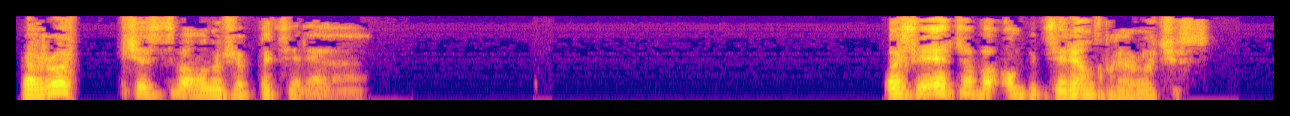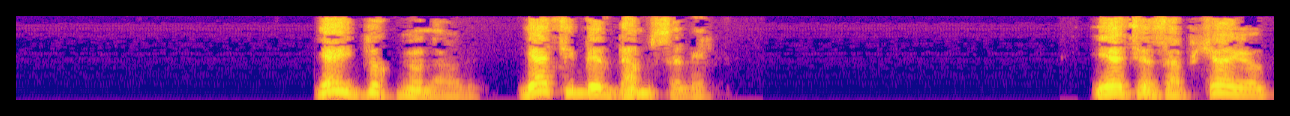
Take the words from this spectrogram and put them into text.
Пророчество он уже потерял. После этого он потерял пророчество. Я иду к народу. Я тебе дам совет. Я тебе сообщаю,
